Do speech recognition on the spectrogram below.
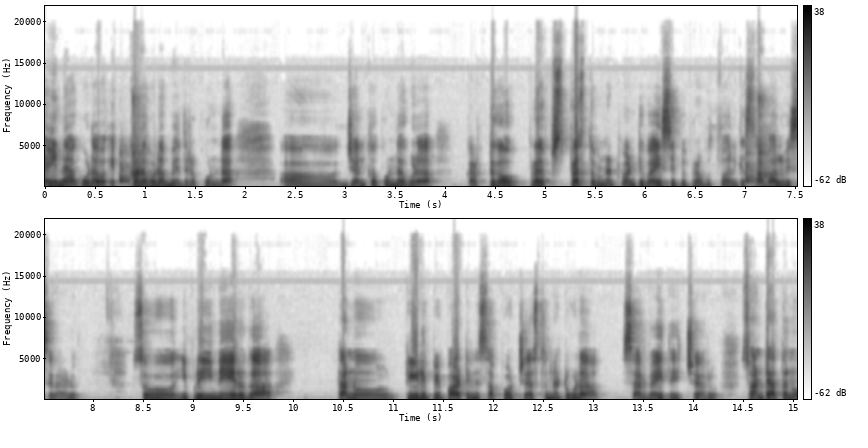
అయినా కూడా ఎక్కడ కూడా బెదరకుండా జంకకుండా కూడా కరెక్ట్గా ప్ర ప్రస్తుతం ఉన్నటువంటి వైసీపీ ప్రభుత్వానికి సవాల్ విసిరాడు. సో ఇప్పుడు ఈ నేరుగా తను టీడీపీ పార్టీని సపోర్ట్ చేస్తున్నట్టు కూడా సర్వే అయితే ఇచ్చారు. సో అంటే అతను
